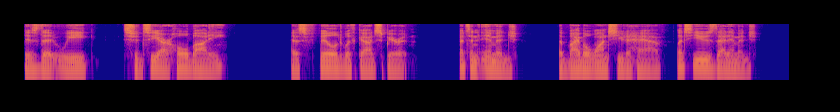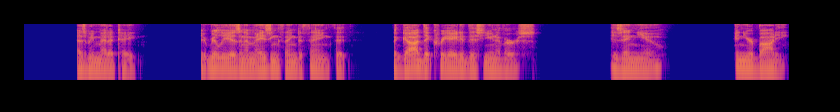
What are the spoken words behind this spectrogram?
is that we should see our whole body as filled with God's Spirit. That's an image the Bible wants you to have. Let's use that image as we meditate. It really is an amazing thing to think that the God that created this universe is in you, in your body.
